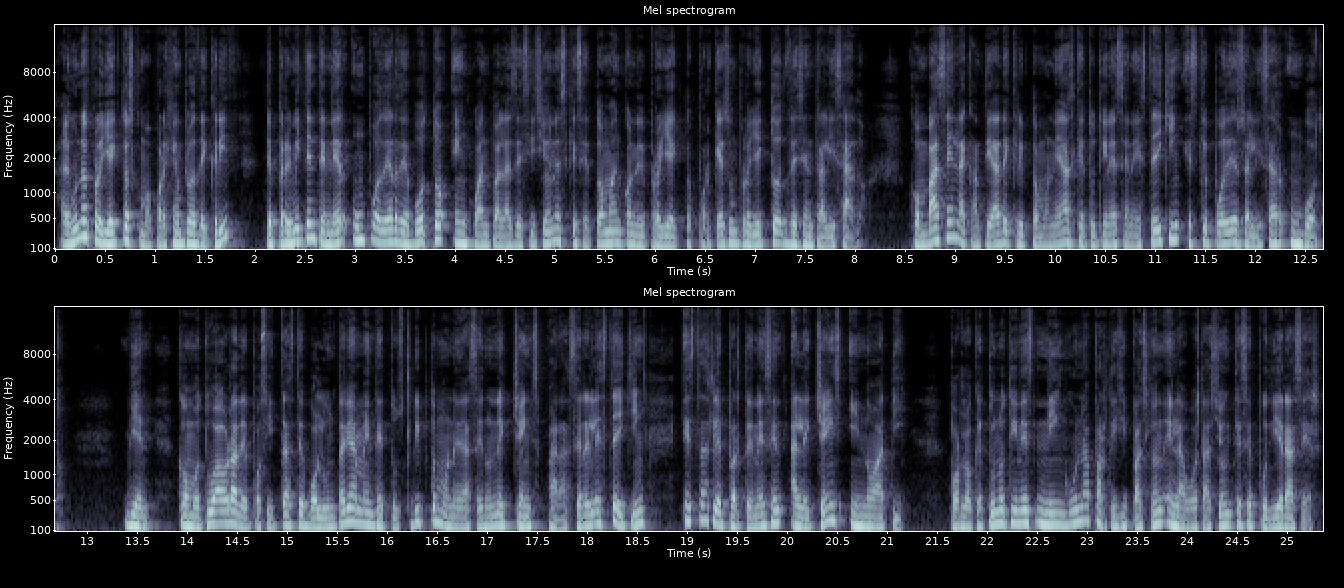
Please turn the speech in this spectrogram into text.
Algunos proyectos como por ejemplo Decrypt te permiten tener un poder de voto en cuanto a las decisiones que se toman con el proyecto porque es un proyecto descentralizado. Con base en la cantidad de criptomonedas que tú tienes en staking es que puedes realizar un voto. Bien, como tú ahora depositaste voluntariamente tus criptomonedas en un exchange para hacer el staking, estas le pertenecen al exchange y no a ti, por lo que tú no tienes ninguna participación en la votación que se pudiera hacer.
